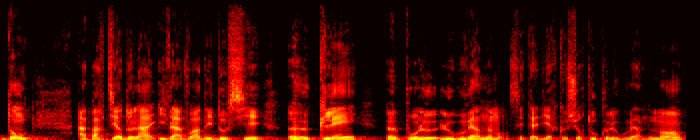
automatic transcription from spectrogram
Donc, à partir de là, il va avoir des dossiers euh, clés euh, pour le, gouvernement. C'est-à-dire que surtout que le gouvernement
